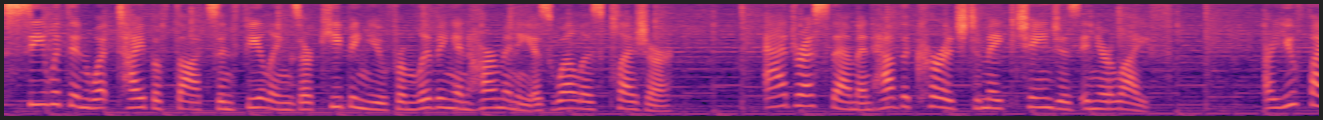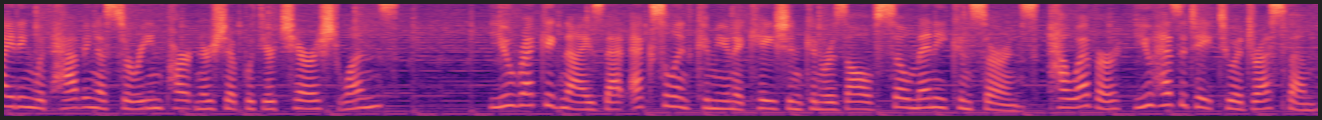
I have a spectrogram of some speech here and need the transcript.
See within what type of thoughts and feelings are keeping you from living in harmony as well as pleasure. Address them and have the courage to make changes in your life. Are you fighting with having a serene partnership with your cherished ones? You recognize that excellent communication can resolve so many concerns, however, you hesitate to address them.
